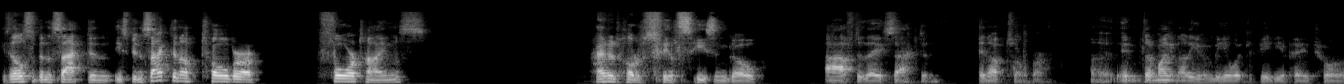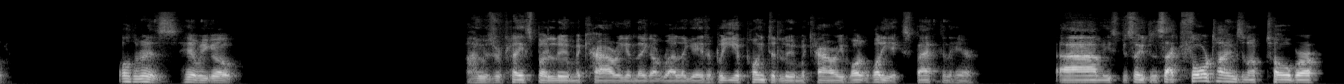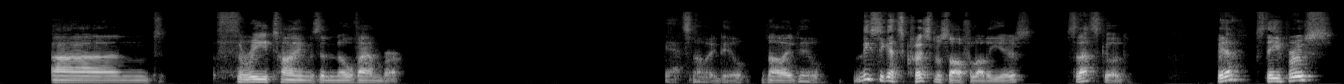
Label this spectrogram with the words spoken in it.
He's also been sacked in. He's been sacked in October four times. How did Huddersfield's season go after they sacked him in October? Uh, it, there might not even be a Wikipedia page for it. Oh, there is. Here we go. I was replaced by Lou Macari and they got relegated, but you appointed Lou Macari. What what are you expecting here? Um, he's so he's been sacked four times in October, and three times in November. Yeah, it's not ideal. Not ideal. At least he gets Christmas off a lot of years. So that's good. But yeah, Steve Bruce.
